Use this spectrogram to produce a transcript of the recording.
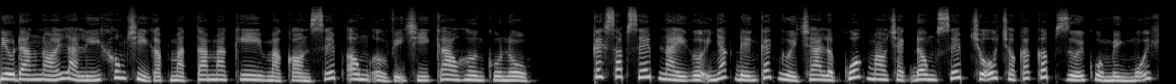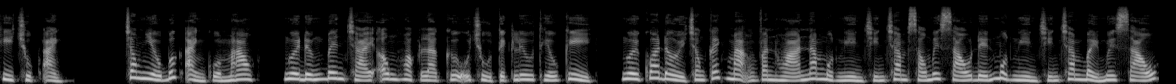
điều đáng nói là Lý không chỉ gặp mặt Tamaki mà còn xếp ông ở vị trí cao hơn Kono. Cách sắp xếp này gợi nhắc đến cách người cha lập quốc Mao Trạch Đông xếp chỗ cho các cấp dưới của mình mỗi khi chụp ảnh. Trong nhiều bức ảnh của Mao, người đứng bên trái ông hoặc là cựu chủ tịch Lưu Thiếu Kỳ, người qua đời trong cách mạng văn hóa năm 1966 đến 1976,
